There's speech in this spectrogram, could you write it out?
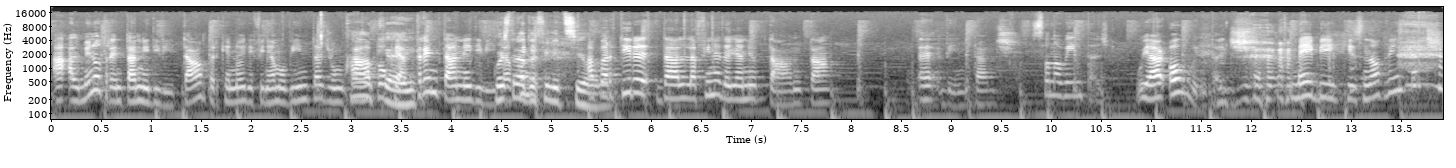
ha almeno 30 anni di vita, perché noi definiamo vintage un Ah, capo ok. che ha 30 anni di vita. Questa è la definizione. A partire dalla fine degli anni 80 è vintage. Sono vintage. We are all vintage. Maybe he's not vintage.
